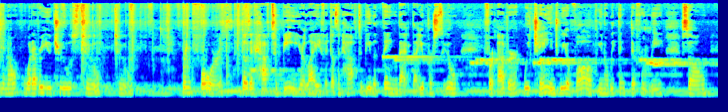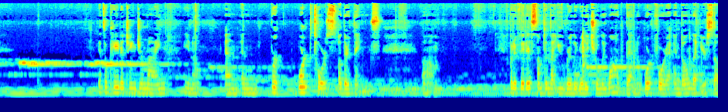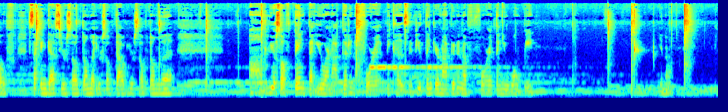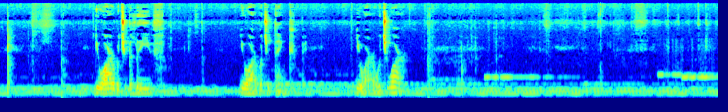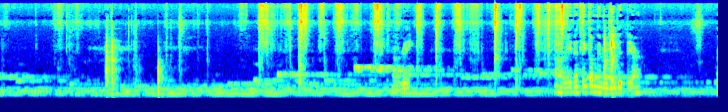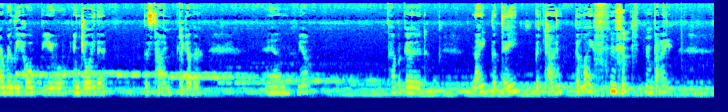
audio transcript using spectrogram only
you know whatever you choose to to bring forth doesn't have to be your life it doesn't have to be the thing that that you pursue forever we change we evolve you know we think differently so it's okay to change your mind you know and and work work towards other things um, but if it is something that you really, really, truly want, then work for it and don't let yourself second guess yourself. Don't let yourself doubt yourself. Don't let um, yourself think that you are not good enough for it because if you think you're not good enough for it, then you won't be. You are what you believe, you are what you think, you are what you are. Alright. Alright, I think I'm going to leave it there. I really hope you enjoyed it this time together. And yeah, have a good night, good day, good time, good life. Bye.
